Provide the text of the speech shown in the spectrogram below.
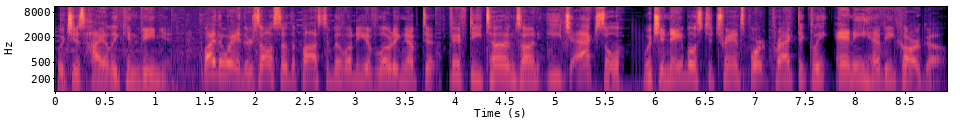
which is highly convenient. By the way, there's also the possibility of loading up to 50 tons on each axle, which enables to transport practically any heavy cargo.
